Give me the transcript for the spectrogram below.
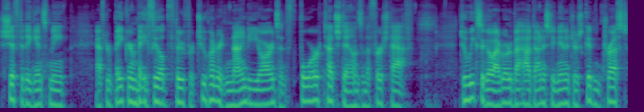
shifted against me after Baker Mayfield threw for 290 yards and four touchdowns in the first half. Two weeks ago, I wrote about how dynasty managers couldn't trust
